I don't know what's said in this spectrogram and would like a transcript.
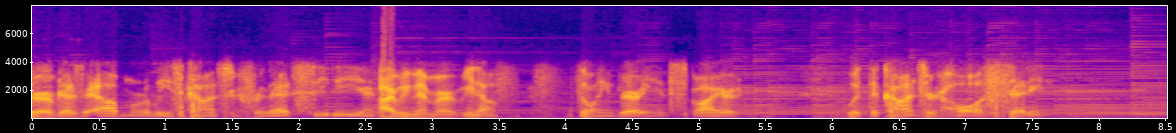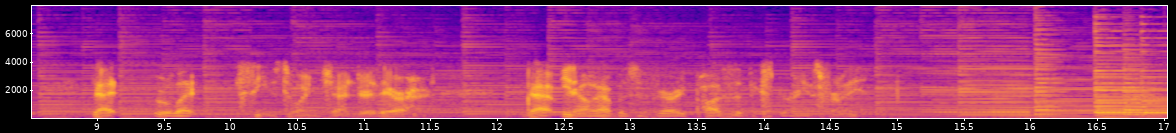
served as an album release concert for that CD. And I remember, you know, feeling very inspired with the concert hall setting that roulette seems to engender there. That, you know, that was a very positive experience for me.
